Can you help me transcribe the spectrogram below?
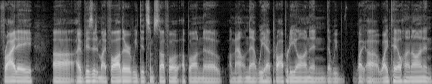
Friday uh, I visited my father. We did some stuff up on uh, a mountain that we have property on and that we uh, whitetail hunt on. And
